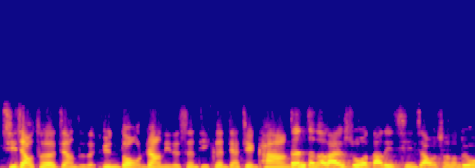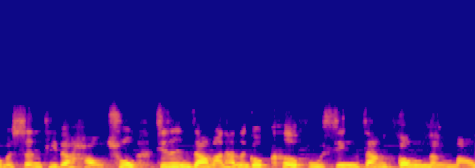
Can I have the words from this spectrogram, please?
骑脚车这样子的运动，让你的身体更加健康。真正的来说，到底骑脚车呢，对我们身体的好处，其实你知道吗？它能够克服心脏功能毛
